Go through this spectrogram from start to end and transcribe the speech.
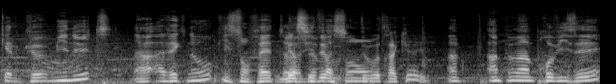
quelques minutes avec nous, qui sont faites Merci de, de, façon de votre accueil. un, un peu improvisée.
